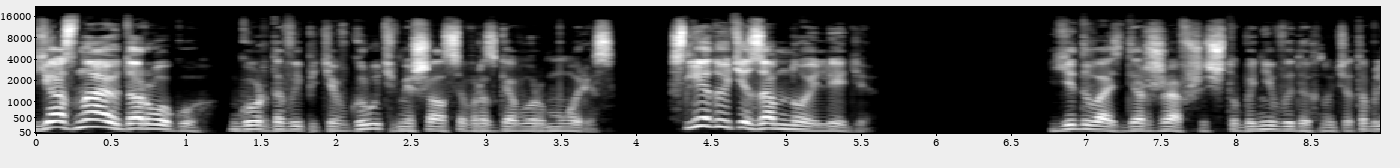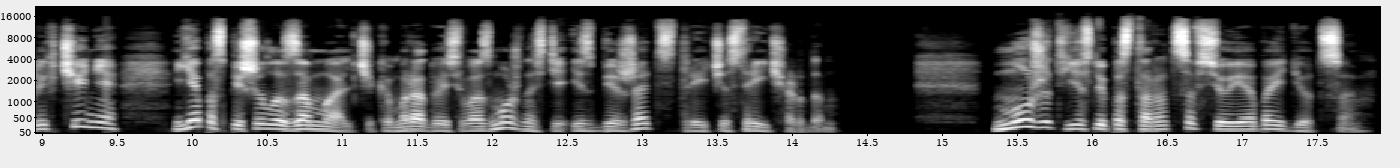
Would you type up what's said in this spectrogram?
«Я знаю дорогу», — гордо выпитив грудь, вмешался в разговор Моррис. «Следуйте за мной, леди». Едва сдержавшись, чтобы не выдохнуть от облегчения, я поспешила за мальчиком, радуясь возможности избежать встречи с Ричардом. Может, если постараться, все и обойдется.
